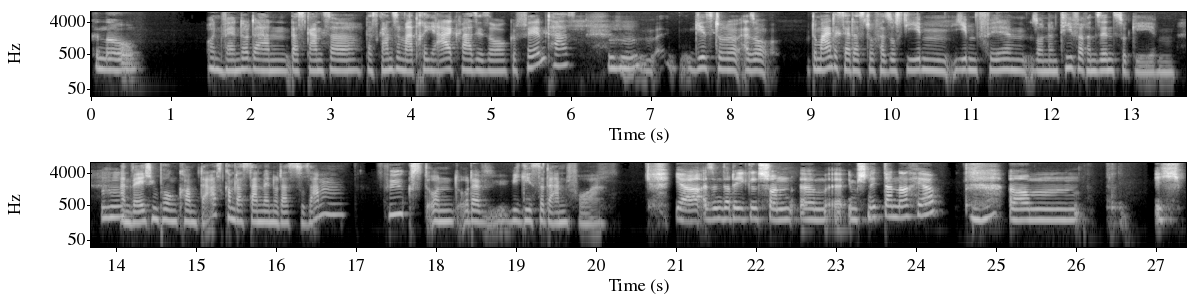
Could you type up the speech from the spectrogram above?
Genau. Und wenn du dann das ganze, das ganze Material quasi so gefilmt hast, mhm. gehst du, also du meintest ja, dass du versuchst, jedem, jedem Film so einen tieferen Sinn zu geben. Mhm. An welchem Punkt kommt das? Kommt das dann, wenn du das zusammenfügst und oder wie, wie gehst du dann vor? Ja, also in der Regel schon ähm, äh, im Schnitt dann nachher. Mhm. Ähm, ich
